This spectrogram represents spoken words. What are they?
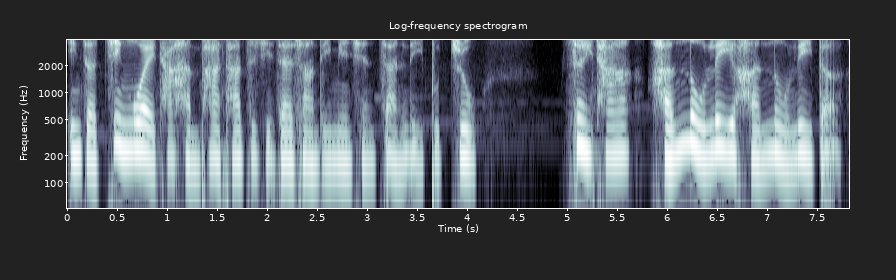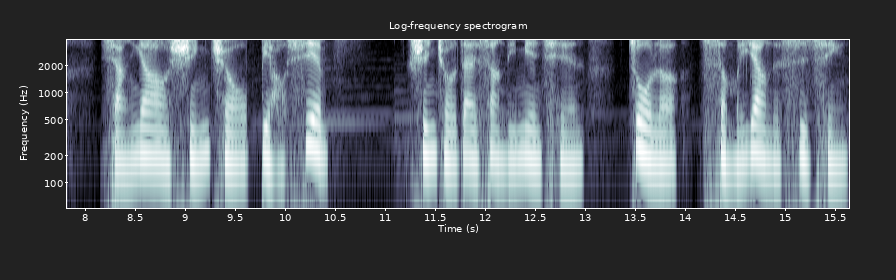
因着敬畏，他很怕他自己在上帝面前站立不住。所以他很努力、很努力的想要寻求表现，寻求在上帝面前做了什么样的事情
